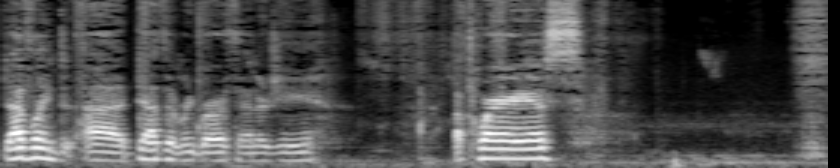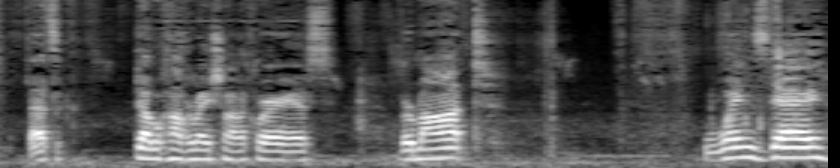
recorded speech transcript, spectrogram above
definitely uh, death and rebirth energy. Aquarius. That's a double confirmation on Aquarius. Vermont. Wednesday.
